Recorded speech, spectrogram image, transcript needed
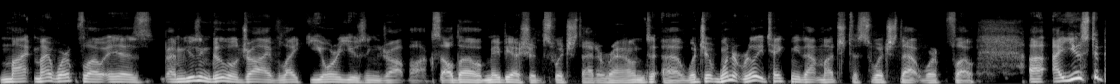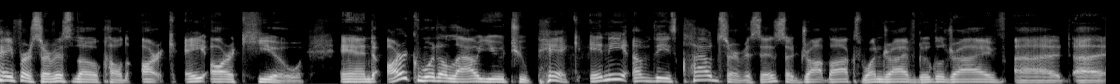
my my workflow is I'm using Google Drive like you're using Dropbox. Although maybe I should switch that around, uh, which it wouldn't really take me that much to switch that workflow. Uh, I used to pay for a service though called Arq A R Q, and Arq would allow you to pick any of these cloud services, so Dropbox, OneDrive, Google Drive, uh, uh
